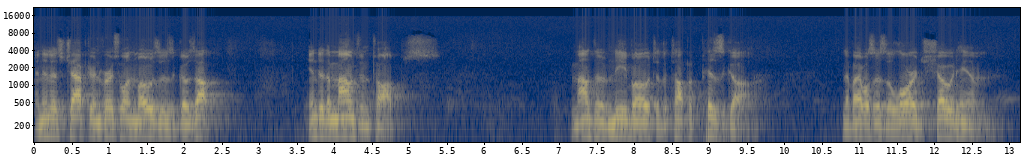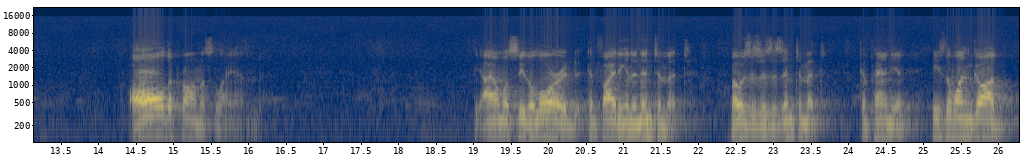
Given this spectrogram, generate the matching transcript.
And in this chapter, in verse 1, Moses goes up into the mountaintops, mountain of Nebo to the top of Pisgah. And the Bible says the Lord showed him all the promised land. I almost see the Lord confiding in an intimate. Moses is his intimate companion. He's the one God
